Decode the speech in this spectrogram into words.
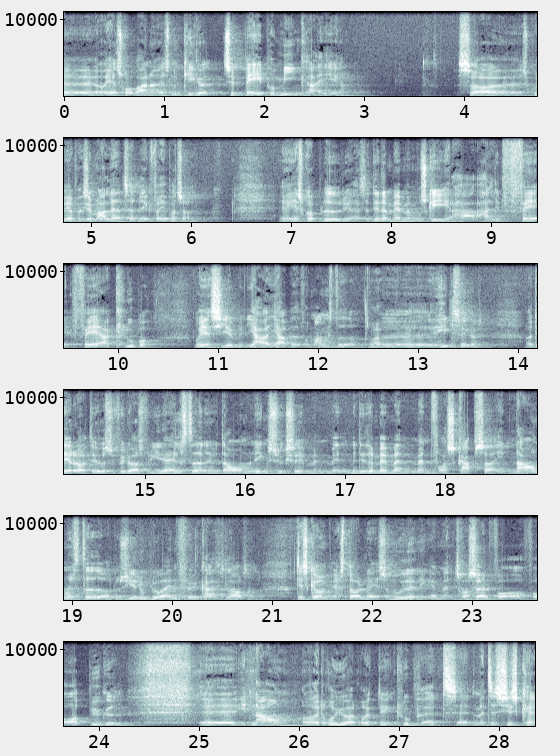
Øh, og jeg tror bare, når jeg sådan kigger tilbage på min karriere, så øh, skulle jeg for eksempel aldrig have taget væk fra Everton. Øh, jeg skulle have blevet det. Altså det der med, at man måske har, har lidt færre klubber, hvor jeg siger, men jeg, jeg har været for mange steder. Ja. Øh, helt sikkert. Og det er, der, det er jo selvfølgelig også, fordi der alle stederne, der var man ikke en succes, men, men, men det der med, at man, man får skabt sig et navn et sted, og du siger, at du blev anført i Kaiserslautern, det skal man være stolt af som udlænding, at man trods alt får, får opbygget øh, et navn og et ry og et rygte i en klub, at, at man til sidst kan,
